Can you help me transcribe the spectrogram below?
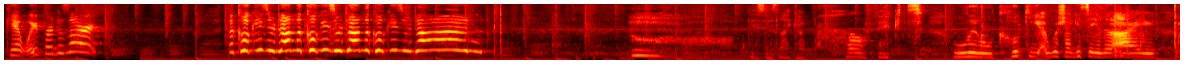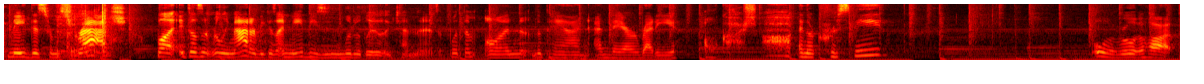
Can't wait for dessert. The cookies are done, the cookies are done, the cookies are done. this is like a perfect little cookie. I wish I could say that I made this from scratch, but it doesn't really matter because I made these in literally like 10 minutes. I put them on the pan and they are ready. Oh gosh, and they're crispy. Oh, really hot.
